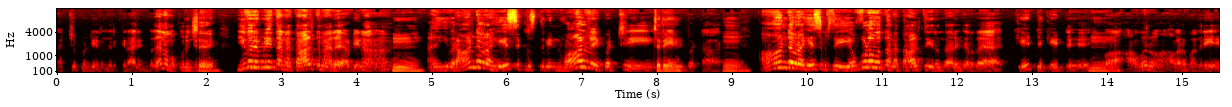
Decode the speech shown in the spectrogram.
கற்றுக்கொண்டு இருந்திருக்கிறார் என்பதை நம்ம புரிஞ்சுக்கணும். இவர் எப்படி தன்னை தாழ்த்தினாரு அப்படின்னா இவர் ஆண்டவராக இயேசு கிறிஸ்துவின் வாழ்வை பற்றி. கேள்விப்பட்டார். ஆண்டவராக இயேசு கிறிஸ்து எவ்வளவு தன்னை தாழ்த்தி இருந்தாருங்கிறத கேட்டு கேட்டு. இப்போ அவரும் அவரை மாதிரியே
